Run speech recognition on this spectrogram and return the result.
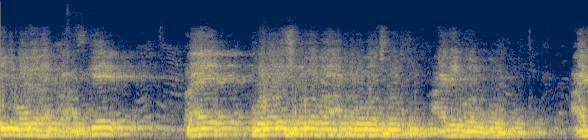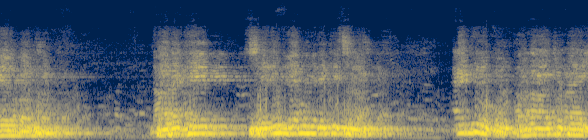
এই মনে রাখা আজকে প্রায় পনেরো, ষোলো বা আঠারো বছর আগের গল্প, আগের কথা। দাদাকে সেদিন যেমন দেখেছিলাম, একই রকম দাদা আজও তাই।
